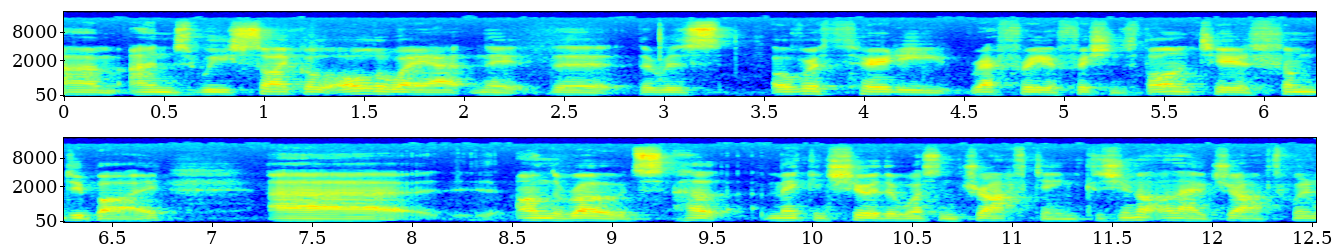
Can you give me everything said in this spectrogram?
Um, and we cycle all the way out. And the, the there was over 30 referee officials, volunteers from Dubai, uh, on the roads, making sure there wasn't drafting because you're not allowed draft when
